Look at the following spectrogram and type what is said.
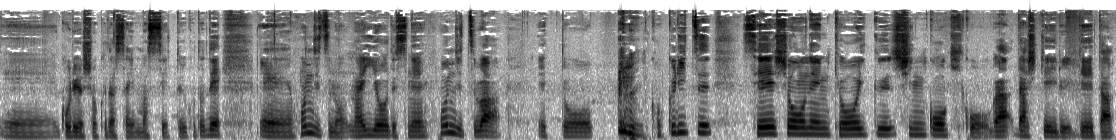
えご了承くださいませ。ということで、え本日の内容ですね、本日は、えっと、国立青少年教育振興機構が出しているデータ、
